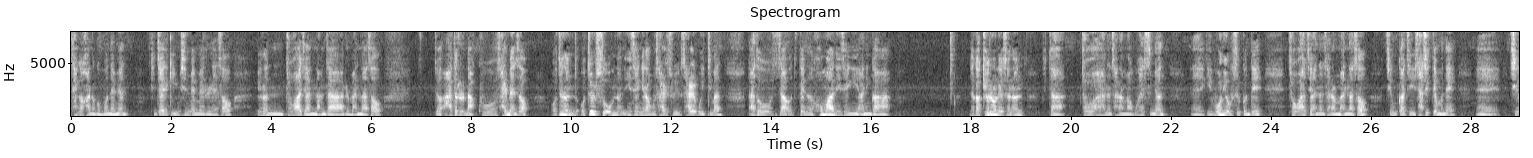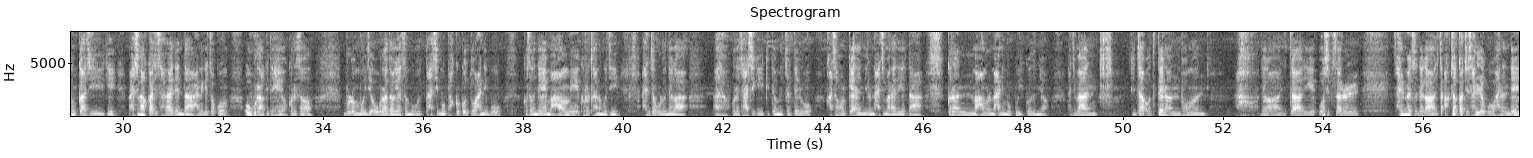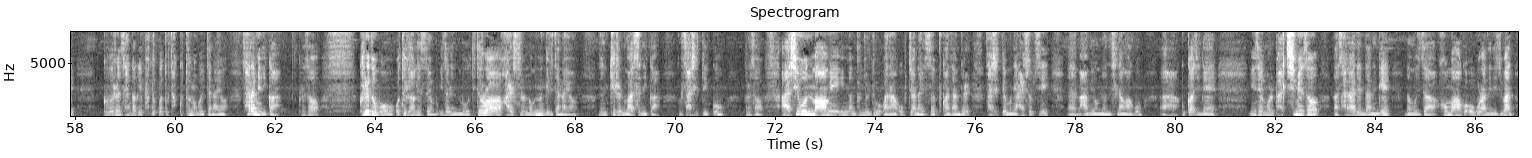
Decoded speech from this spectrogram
생각하는 건 뭐냐면 진짜 이렇게 임신매매를 해서 이런 좋아하지 않는 남자를 만나서 저 아들을 낳고 살면서 어제는 어쩔 수 없는 인생이라고 살 수 살고 있지만 나도 진짜 어떨 때는 험한 인생이 아닌가. 내가 결혼해서는 진짜 좋아하는 사람하고 했으면 에, 이게 원이 없을 건데 좋아하지 않는 사람 만나서 지금까지 자식 때문에 에, 지금까지 이게 마지막까지 살아야 된다 하는 게 조금 억울하기도 해요. 그래서 물론 뭐 이제 억울하다고 해서 뭐 다시 뭐 바꿀 것도 아니고 그래서 내 마음이 그렇다는 거지 한적으로 내가 아유 그래 자식이 있기 때문에 절대로 가정을 깨는 일은 하지 말아야 되겠다 그런 마음을 많이 먹고 있거든요. 하지만 진짜 어떨 때는 보면 아, 내가 진짜 이 50살을 살면서 내가 진짜 악자까지 살려고 하는데 그런 생각이 퍼뜩퍼뜩 자꾸 드는 거 있잖아요. 사람이니까. 그래서 그래도 뭐 어떻게 하겠어요. 뭐 이제는 뭐 뒤돌아갈 수는 없는 길이잖아요. 길은 왔으니까. 그리고 자식도 있고 그래서 아쉬운 마음이 있는 분들도 워낙 없지 않아 있어요. 북한 사람들 자식 때문에 할수 없이 에, 마음이 없는 신랑하고 아, 끝까지 내 인생을 바치면서 아, 살아야 된다는 게 너무 진짜 허무하고 억울한 일이지만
